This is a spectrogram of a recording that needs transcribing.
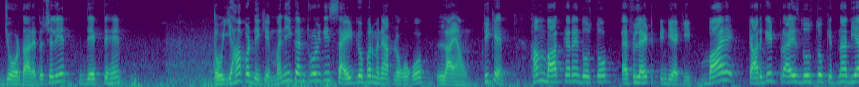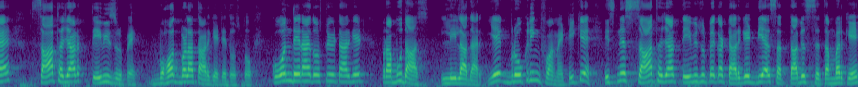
ज़ोरदार है। तो चलिए देखते हैं। तो यहाँ पर देखिए मनी कंट्रोल की साइट के ऊपर मैंने आप लोगों को लाया हूँ। ठीक है? हम बात कर रहे हैं दोस्तों एफिलाइट इंडिया की। बाय टारगेट प्राइस दोस्तों कितना दिया है? सात हज़ार तेईस रुपये बहुत बड़ा टारगेट है दोस्तों। कौन दे रहा है दोस्तों ये टारगेट प्रभुदास लीलाधर। ये एक ब्रोकरिंग फर्म है, ठीक है? इसने सात हज़ार तेईस रुपये का टारगेट दिया है सत्ताईस सितंबर के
